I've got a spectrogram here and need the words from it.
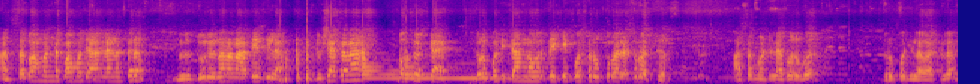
आणि सभा मंडपामध्ये आणल्यानंतर दुर्योधनानं आदेश दिला दुशासना बघतोस काय? द्रौपदीच्या अंगावर एक एक वस्त्र उतरायला सुरुवात कर. असं म्हटल्याबरोबर द्रौपदीला वाटलं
